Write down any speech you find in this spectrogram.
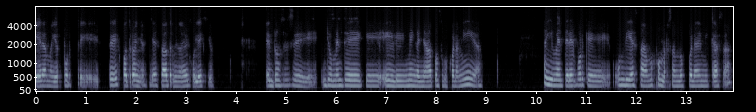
era mayor por 3, 3 4 años, ya estaba terminando el colegio. Entonces eh, yo me enteré que él me engañaba con su mejor amiga. Y me enteré porque un día estábamos conversando fuera de mi casa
